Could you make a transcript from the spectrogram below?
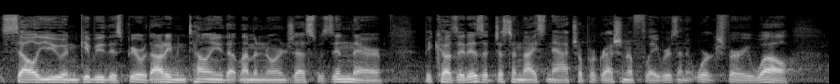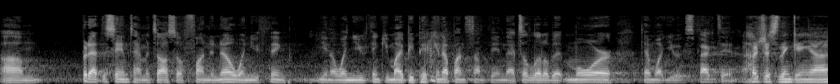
sell you and give you this beer without even telling you that lemon and orange zest was in there because it is a, just a nice natural progression of flavors and it works very well. Um, but at the same time, it's also fun to know when you think you know when you think you might be picking up on something that's a little bit more than what you expected. I was just thinking, uh,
